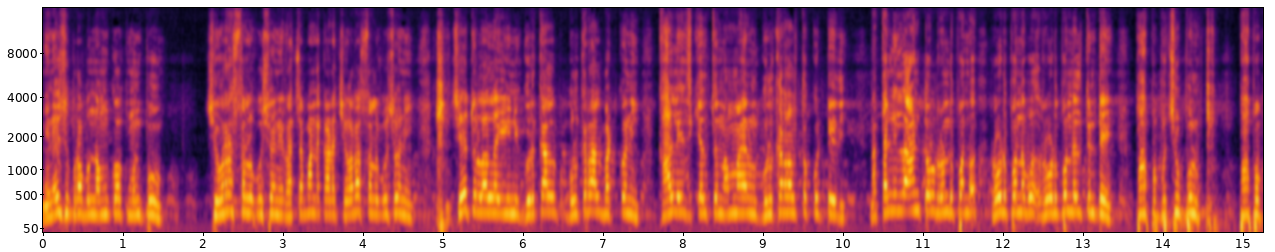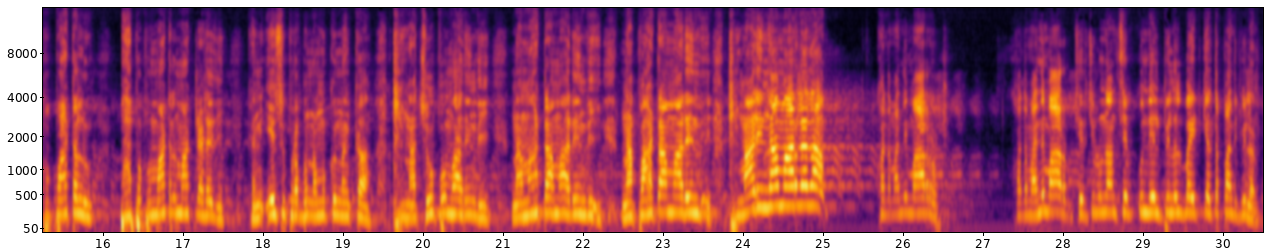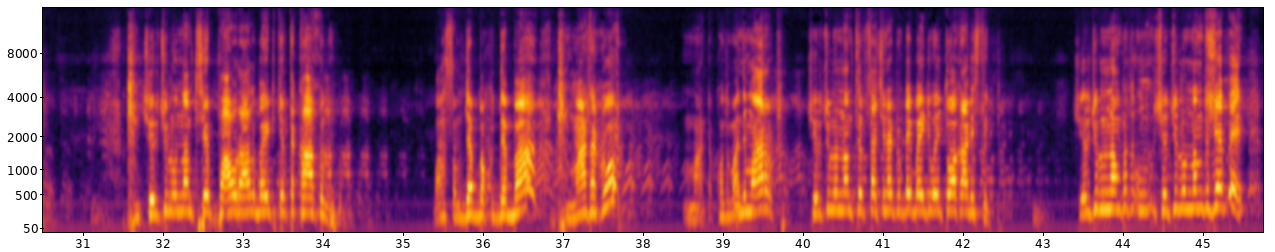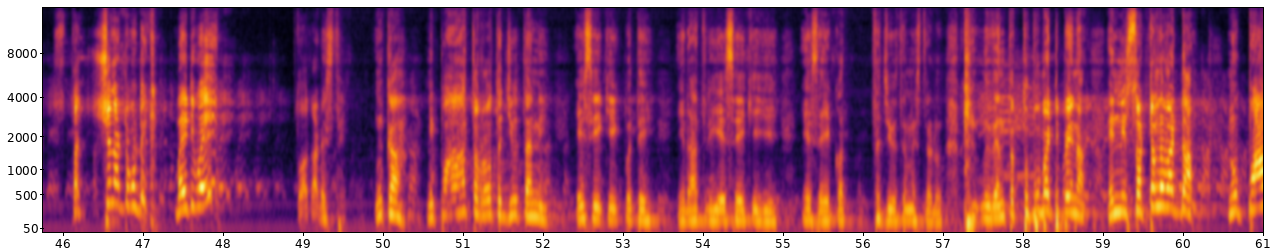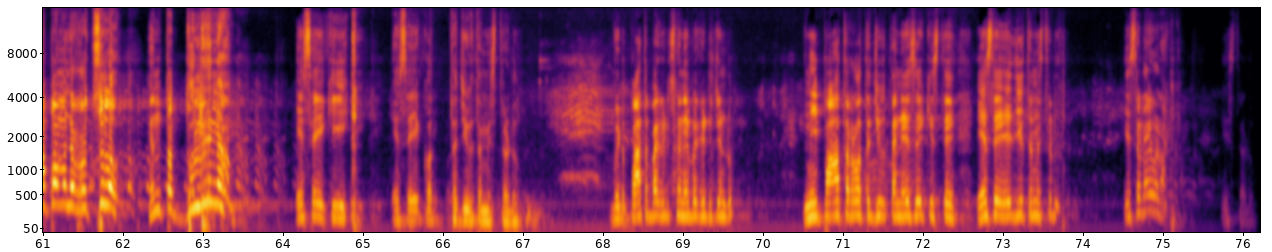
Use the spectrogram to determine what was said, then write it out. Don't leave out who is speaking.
Speaker 1: నేను యేసు ప్రభుని నమ్ముకోక మునుపు చివరస్తలు కూర్చొని రచ్చబండ కాడ చివరస్తలు కూర్చొని చేతులలో ఈయన గురకాలు గులకరాలు పట్టుకొని కాలేజీకి వెళ్తున్న అమ్మాయిలను గులకరాలతో కొట్టేది. నా తల్లి లాంటి వాళ్ళు రెండు పన్ను రోడ్డు పన్ను రోడ్డు పన్ను వెళ్తుంటే పాపపు చూపులు పాపపు పాటలు పాపపు మాటలు మాట్లాడేది. కానీ యేసు ప్రభు నమ్ముకున్నాక నా చూపు మారింది నా మాట మారింది నా పాట మారింది. మారిందా మారలేదా? కొంతమంది మారరు. కొంతమంది మారు చర్చిలు ఉన్నంతసేపు కుందేలు పిల్లలు బయటికి వెళ్తే పంది పిల్లలు. చర్చిలు ఉన్నంతసేపు పావురాలు బయటికి వెళ్తే కాకులు. వాసం దెబ్బకు దెబ్బ మాటకు మాట. కొంతమంది మారు చర్చిలు ఉన్నంతసేపు చచ్చినట్టుంటే బయటికి పోయి తోకాడిస్తాయి చర్చిలు ఉన్నంత చర్చిలు ఉన్నంతసేపే చచ్చినట్టు ఉంటాయి. బయటికి పోయి తోకాడేస్తాయి ఇంకా నీ పాత రోత జీవితాన్ని ఏసైకి ఇకపోతే ఈ రాత్రి ఏసైకి ఏసై కొత్త జీవితం ఇస్తాడు. నువ్వెంత తుప్పు పట్టిపోయినా ఎన్ని సొట్టలు పడ్డా నువ్వు పాపం అనే రొచ్చులో ఎంత దుల్రినా ఏసఐకి ఏసఐ కొత్త జీవితం ఇస్తాడు. వీడు పాత బకెట్సుకొని ఏ బగటించండు నీ పాత రోత జీవితాన్ని ఏసైకి ఇస్తే ఏసై ఏ జీవితం ఇస్తాడు? ఇస్తాడా ఇస్తాడు.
